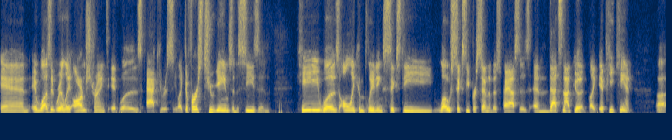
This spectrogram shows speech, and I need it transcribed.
and it wasn't really arm strength; it was accuracy. Like the first two games of the season, he was only completing 60 low 60% of his passes and that's not good like if he can't uh,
